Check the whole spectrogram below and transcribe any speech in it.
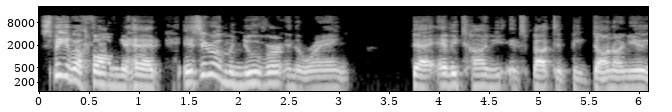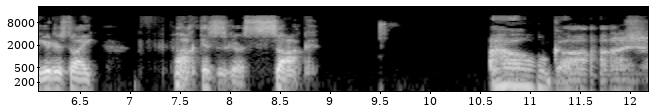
Speaking about falling your head, is there a maneuver in the ring that every time it's about to be done on you, you're just like, "Fuck, this is gonna suck." Oh gosh.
